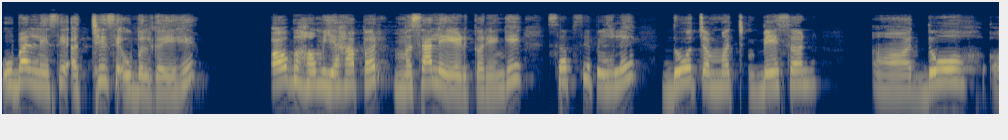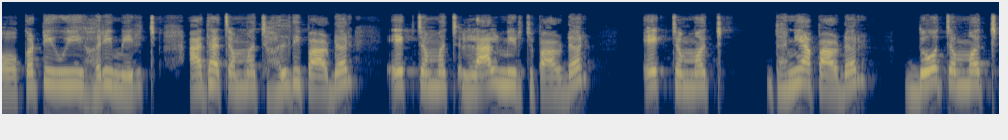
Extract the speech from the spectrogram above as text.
उबालने से अच्छे से उबल गए हैं। अब हम यहाँ पर मसाले ऐड करेंगे। सबसे पहले दो चम्मच बेसन दो कटी हुई हरी मिर्च, आधा चम्मच हल्दी पाउडर, एक चम्मच लाल मिर्च पाउडर, एक चम्मच धनिया पाउडर, दो चम्मच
